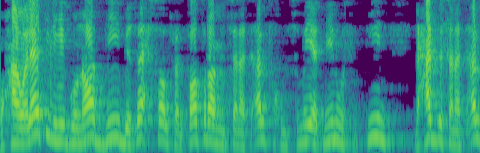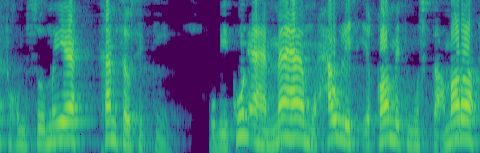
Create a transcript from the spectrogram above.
محاولات الهيجونات دي بتحصل في الفترة من سنة 1562 لحد سنة 1565 وبيكون أهمها محاولة إقامة مستعمرة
